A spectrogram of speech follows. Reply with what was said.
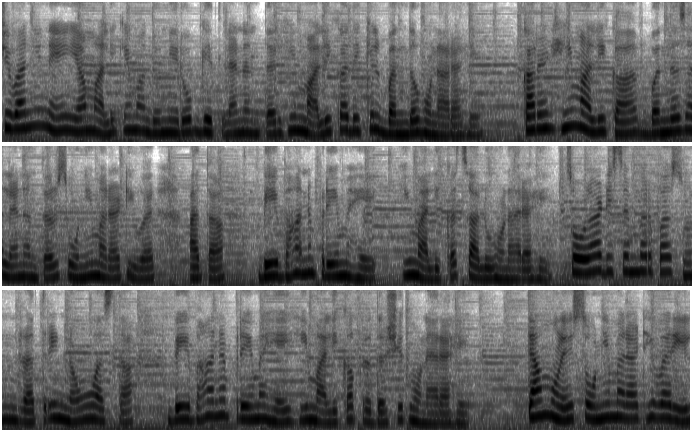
शिवानीने या मालिकेमधून निरोप घेतल्यानंतर ही मालिका देखील बंद होणार आहे. कारण ही मालिका बंद झाल्यानंतर सोनी मराठीवर आता बेभान प्रेम हे ही मालिका चालू होणार आहे. सोळा डिसेंबरपासून रात्री नऊ वाजता बेभान प्रेम हे ही मालिका प्रदर्शित होणार आहे. त्यामुळे सोनी मराठीवरील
